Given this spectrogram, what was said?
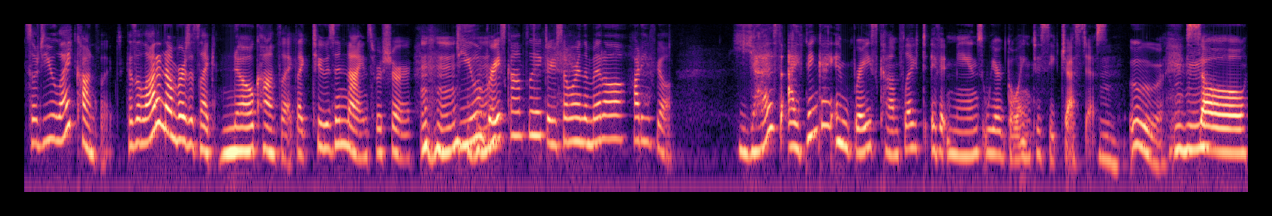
So do you like conflict? Because a lot of numbers, it's like no conflict, like twos and nines for sure. Mm-hmm, do you mm-hmm. embrace conflict? Are you somewhere in the middle? How do you feel? yes, I think I embrace conflict if it means we are going to seek justice. Mm. Ooh. So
